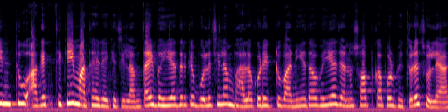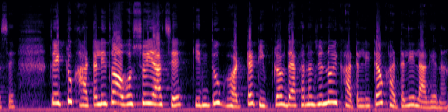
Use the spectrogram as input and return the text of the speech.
কিন্তু আগের থেকেই মাথায় রেখেছিলাম। তাই ভাইয়াদেরকে বলেছিলাম, ভালো করে একটু বানিয়ে দাও ভাইয়া, যেন সব কাপড় ভেতরে চলে আসে। তো একটু খাটালি তো অবশ্যই আছে, কিন্তু ঘরটা টিপটপ দেখানোর জন্য ওই খাটালিটাও খাটালি লাগে না।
